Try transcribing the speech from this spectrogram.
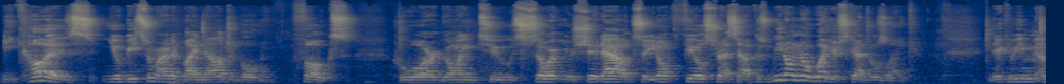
because you'll be surrounded by knowledgeable folks who are going to sort your shit out so you don't feel stressed out because we don't know what your schedule's like. There could be a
